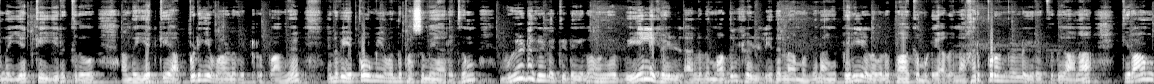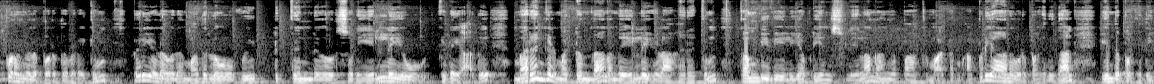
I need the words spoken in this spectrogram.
அந்த இயற்கை இருக்குதோ அந்த இயற்கையை அப்படியே வாழ விட்டுருப்பாங்க. எனவே எப்போவுமே வந்து பசுமையாக இருக்கும். வீடுகளுக்கு இடையில் அவங்க வேலிகள் அல்லது மதில்கள் இதெல்லாம் வந்து நாங்கள் பெரிய அளவில் பார்க்க முடியாது. நகர்ப்புறங்களில் இருக்குது. ஆனால் கிராமப்புறங்களை பொறுத்த வரைக்கும் பெரிய அளவில் மதிலோ வீட்டுக்கென்று ஒரு சில எல்லையோ கிடையாது. மரங்கள் மட்டும்தான் அந்த எல்லைகளாக இருக்கும். கம்பி வேலி அப்படின்னு சொல்லியெல்லாம் நாங்கள் பார்க்க மாட்டோம். அப்படியான ஒரு பகுதி தான் இந்த பகுதி.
